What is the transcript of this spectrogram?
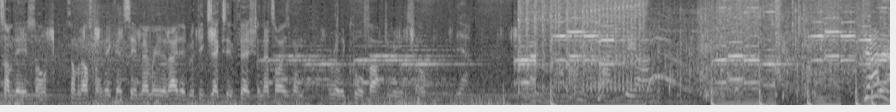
someday. So someone else might make that same memory that I did with the exact same fish, and that's always been a really cool thought to me. So yeah. Got it!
